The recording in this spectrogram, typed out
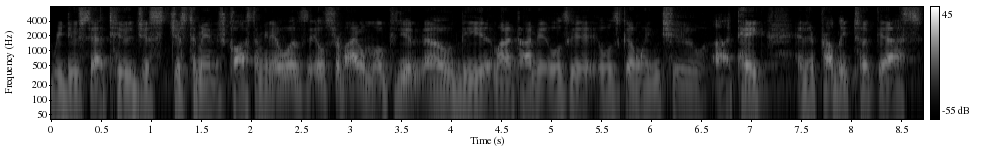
reduce that to just just to manage cost. I mean, it was it was survival mode because you didn't know the amount of time it was it was going to uh, take, and it probably took us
